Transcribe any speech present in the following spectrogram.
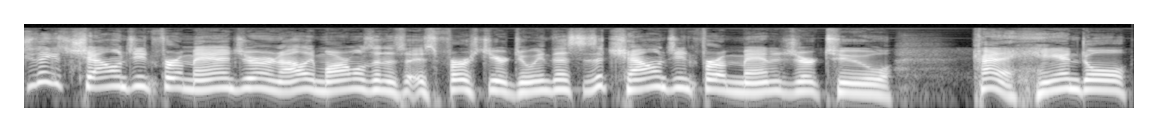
Do you think it's challenging for a manager, and Oli Marmol's in his, his first year doing this? Is it challenging for a manager to kind of handle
